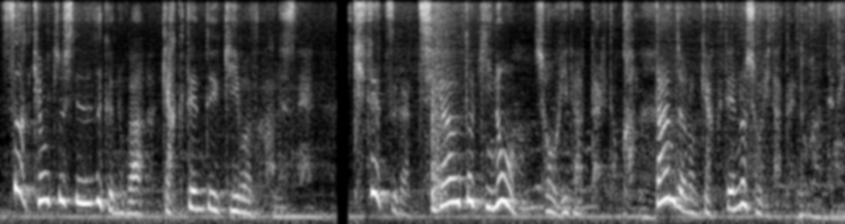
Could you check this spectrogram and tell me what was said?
実は共通して出てくるのが逆転というキーワードなんですね。季節が違う時の消費だったりとか、男女の逆転の消費だったりとか出てきて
